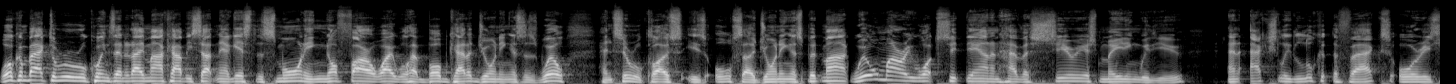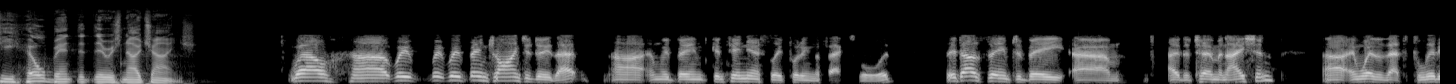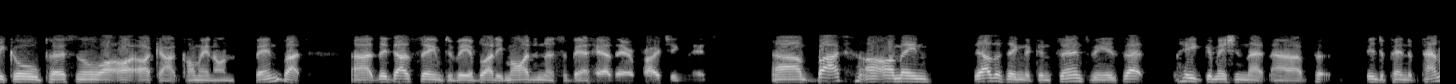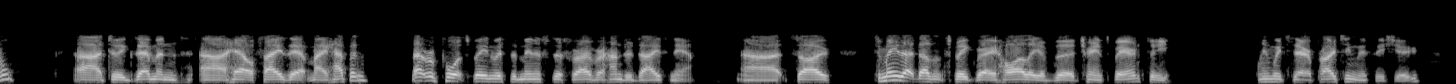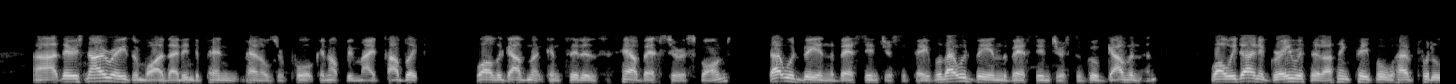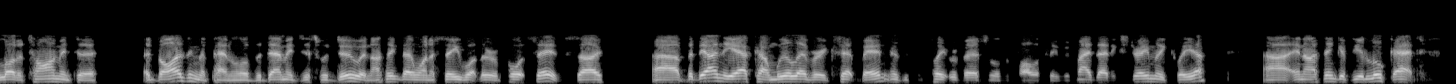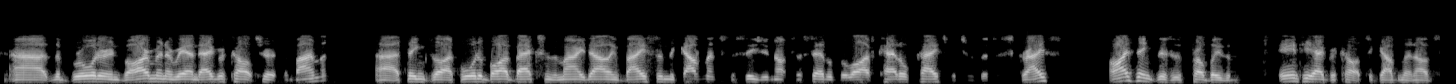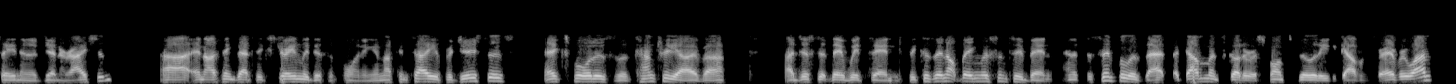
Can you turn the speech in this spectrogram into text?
Welcome back to Rural Queensland today. Mark Harvey Sutton, our guest this morning. Not far away, we'll have Bob Katter joining us as well, and Cyril Close is also joining us. But Mark, will Murray Watt sit down and have a serious meeting with you and actually look at the facts, or is he hell bent that there is no change? Well, uh, we, we, we've been trying to do that, uh, and we've been continuously putting the facts forward. There does seem to be um, a determination uh, and whether that's political, personal, I, I can't comment on, Ben, but uh, there does seem to be a bloody mindedness about how they're approaching this. Uh, but, I mean, the other thing that concerns me is that he commissioned that uh, independent panel uh, to examine uh, how a phase out may happen. That report's been with the minister for over 100 days now. so, to me, that doesn't speak very highly of the transparency in which they're approaching this issue. Uh, there is no reason why that independent panel's report cannot be made public while the government considers how best to respond. That would be in the best interest of people. That would be in the best interest of good governance. While we don't agree with it, I think people have put a lot of time into advising the panel of the damage this would do, and I think they want to see what the report says. So, uh, but the only outcome we'll ever accept, Ben, is a complete reversal of the policy. We've made that extremely clear. Uh, and I think if you look at uh, the broader environment around agriculture at the moment, uh, things like water buybacks in the Murray Darling Basin, the government's decision not to settle the live cattle case, which was a disgrace. I think this is probably the anti agriculture government I've seen in a generation. Uh, and I think that's extremely disappointing. And I can tell you, producers, exporters, the country over are just at their wits' end because they're not being listened to, Ben. And it's as simple as that. The government's got a responsibility to govern for everyone,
